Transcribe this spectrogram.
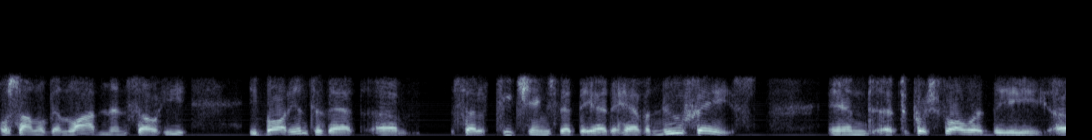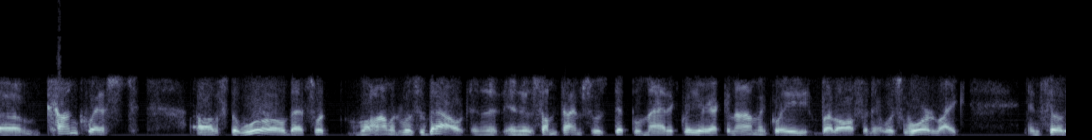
Osama bin Laden, and so he he bought into that um, set of teachings that they had to have a new phase and uh, to push forward the um, conquest of the world. That's what Muhammad was about, and it, and it sometimes was diplomatically or economically, but often it was warlike. And so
